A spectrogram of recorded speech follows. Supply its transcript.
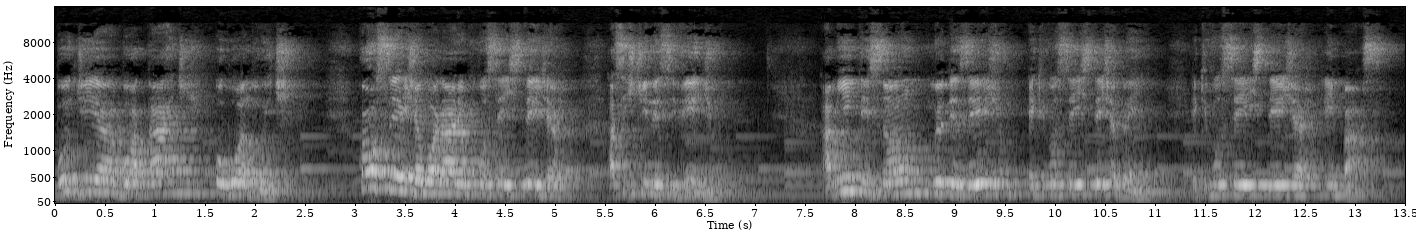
Bom dia, boa tarde ou boa noite. Qual seja o horário que você esteja assistindo esse vídeo, a minha intenção, o meu desejo é que você esteja bem, é que você esteja em paz.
